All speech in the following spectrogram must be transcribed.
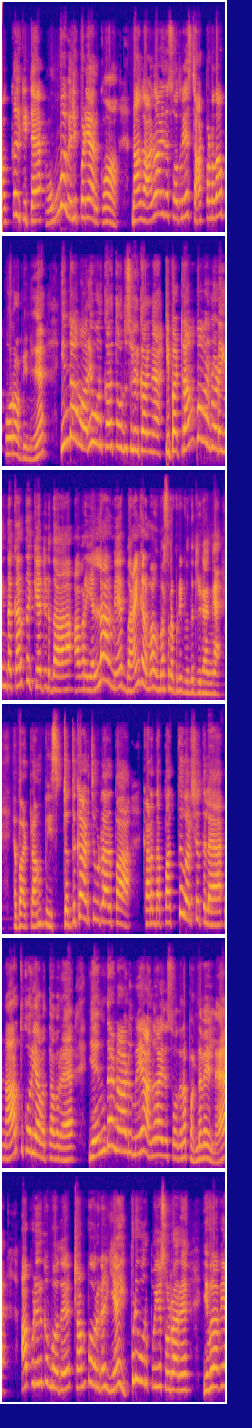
மக்கள் கிட்ட ரொம்ப வெளிப்படையா இருக்கோம். நாங்க அணு ஆயுத சோதனையை ஸ்டார்ட் பண்ண தான் போறோம் அப்படின்னு இந்த மாதிரி ஒரு கருத்தை வந்து சொல்லியிருக்காருங்க. இப்ப ட்ரம்ப் அவர்களோட இந்த கருத்தை கேட்டுட்டு தான் அவரை எல்லாருமே பயங்கரமா விமர்சனம் பண்ணிட்டு வந்துட்டு இருக்காங்க எப்பா ட்ரம்ப் இஷ்டத்துக்கு அடிச்சு விடுறாருப்பா. கடந்த பத்து வருஷத்துல நார்த் கொரியாவை தவிர எந்த நாடுமே அணு ஆயுத சோதனை பண்ணவே இல்லை. அப்படி இருக்கும்போது ட்ரம்ப் அவர்கள் ஏன் இப்படி ஒரு பொய்ய சொல்றாரு? இவ்வளவே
